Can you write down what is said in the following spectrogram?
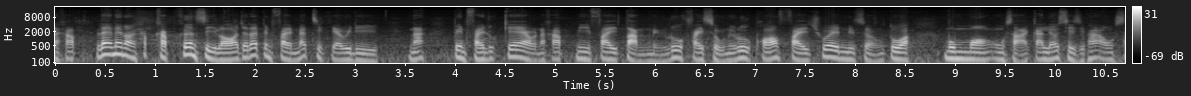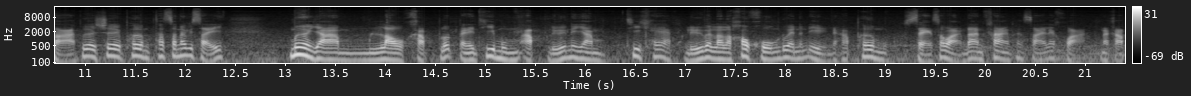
นะครับ และแน่นอนครับขับเคลื่อน 4 ล้อจะได้เป็นไฟ Magic LED นะเป็นไฟลูกแก้วนะครับมีไฟต่ำหนึ่งลูกไฟสูงหนึ่งลูกพร้อมไฟช่วยในส่วนของตัวมุมมององศาการเลี้ยว 45 องศา เพื่อช่วยเพิ่มทัศนวิสัย เมื่อยามเราขับรถไปในที่มุมอับ หรือในยามที่แคบ หรือเวลาเราเข้าโค้งด้วยนั่นเองนะครับเพิ่มแสงสว่างด้านข้างทั้งซ้ายและขวานะครับ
